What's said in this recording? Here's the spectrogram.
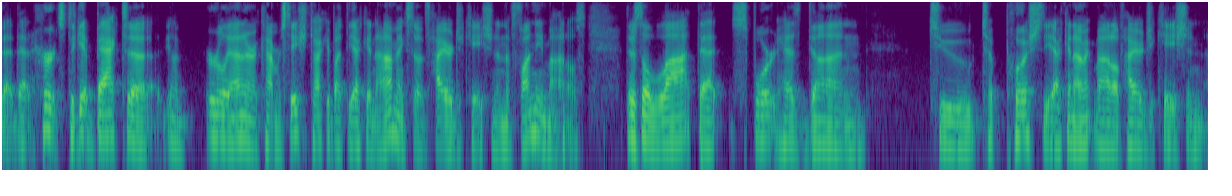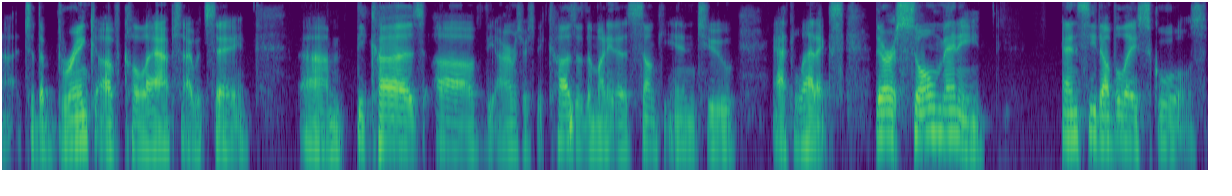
that that hurts. To get back to you know early on in our conversation, talking about the economics of higher education and the funding models, there's a lot that sport has done to to push the economic model of higher education uh, to the brink of collapse. I would say um, because of the arms race, because of the money that is sunk into athletics. There are so many NCAA schools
